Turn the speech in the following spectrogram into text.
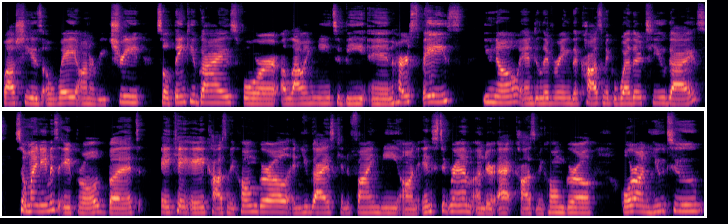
while she is away on a retreat. So thank you guys for allowing me to be in her space, you know, and delivering the cosmic weather to you guys. So my name is April, but aka Cosmic Homegirl, and you guys can find me on Instagram under at Cosmic Homegirl or on YouTube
